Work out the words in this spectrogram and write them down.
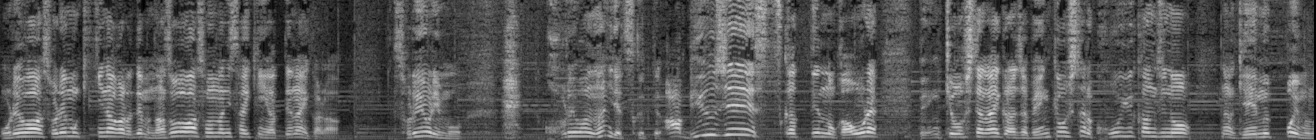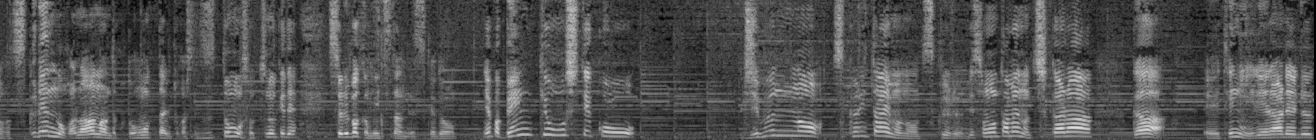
俺はそれも聞きながら、でも謎はそんなに最近やってないから、それよりも、え、これは何で作ってるあ、Vue.js 使ってんのか？俺、勉強してないから、じゃあ勉強したらこういう感じの、なんかゲームっぽいものが作れんのかな？なんてこと思ったりとかして、ずっともうそっちのけで、そればっか見てたんですけど、やっぱ勉強してこう、自分の作りたいものを作る。で、そのための力が、えー、手に入れられる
